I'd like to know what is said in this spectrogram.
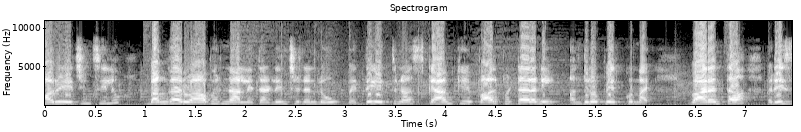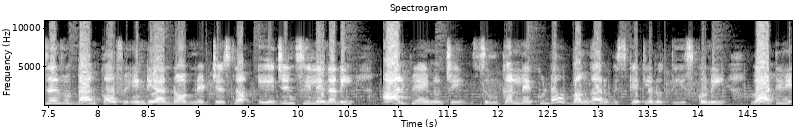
ఆరు ఏజెన్సీలు బంగారు ఆభరణాల్ని తరలించడంలో పెద్ద ఎత్తున స్కామ్కే పాల్పడ్డారని అందులో పేర్కొన్నాయి. వారంతా reserve bank of India nominate చేసిన ఏజెన్సీలేనని ఆర్బీఐ నుంచి సుంకం లేకుండా బంగారు బిస్కెట్లను తీసుకొని వాటిని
